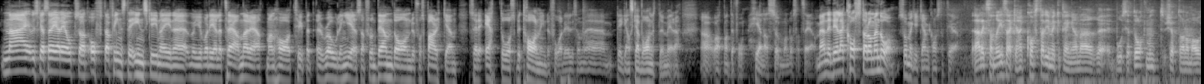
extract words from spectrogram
nej, vi ska säga det också att ofta finns det inskrivna i vad det gäller tränare att man har typ ett rolling year. Så från den dagen du får sparken så är det ett års betalning du får. Det är, liksom, eh, det är ganska vanligt numera. Ja, och att man inte får hela summan då så att säga. Men det lär kosta dem ändå. Så mycket kan vi konstatera. Alexander Isak, han kostade ju mycket pengar när eh, Borussia Dortmund köpte honom av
